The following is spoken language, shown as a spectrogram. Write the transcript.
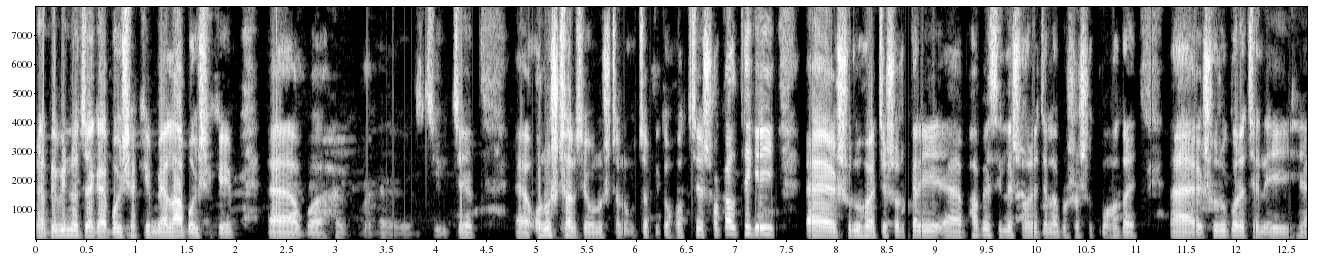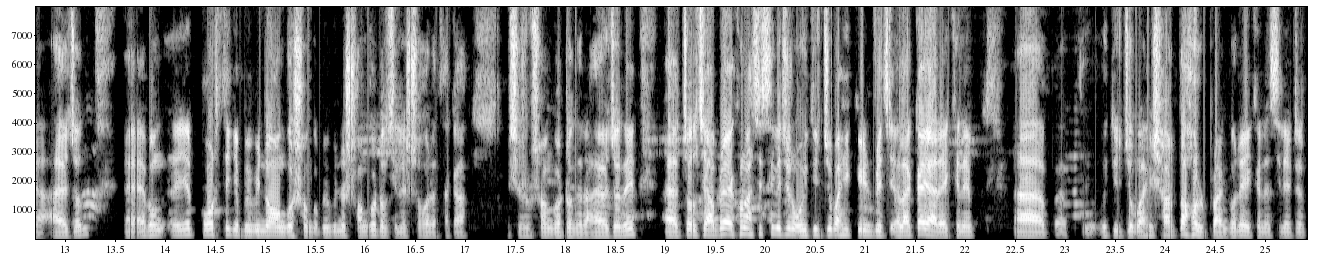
বিভিন্ন জায়গায় বৈশাখী মেলা, বৈশাখী যে- অনুষ্ঠান, সেই অনুষ্ঠান উদযাপিত হচ্ছে। সকাল থেকেই শুরু হয়েছে সরকারি ভাবে সিলেট শহরের জেলা প্রশাসক মহোদয় শুরু করেছেন এই আয়োজন। এবং এরপর থেকে বিভিন্ন অঙ্গ বিভিন্ন সংগঠন সিলেট শহরে থাকা, সেসব সংগঠনের আয়োজনে চলছে। আমরা এখন আছি সিলেটের ঐতিহ্যবাহী কেমব্রিজ এলাকায়, আর এখানে ঐতিহ্যবাহী সারদাহল প্রাঙ্গণে এখানে সিলেটের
